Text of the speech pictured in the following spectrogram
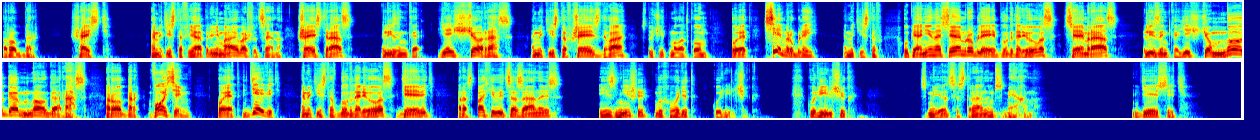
Роббер. Шесть. Аметистов, я принимаю вашу цену. Шесть раз. Лизонька. Еще раз. Аметистов. Шесть-два. Стучит молотком. Поэт. Семь рублей. Аметистов. У пианино семь рублей. Благодарю вас. Семь раз. Лизонька. Еще много-много раз. Роббер. Восемь. Поэт. Девять. Аметистов. Благодарю вас. Девять. Распахивается занавес. Из ниши выходит курильщик. Курильщик смеется странным смехом. Десять.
